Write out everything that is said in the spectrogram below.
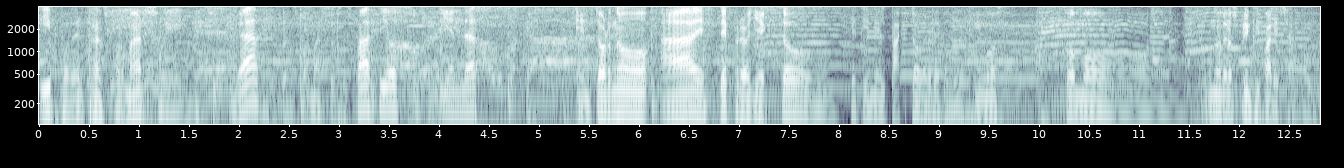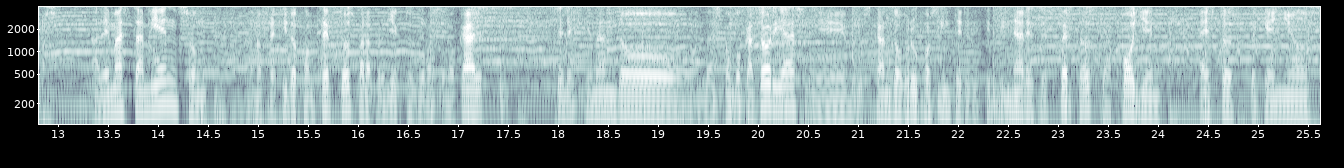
y poder transformar su, su ciudad, transformar sus espacios, sus viviendas en torno a este proyecto que tiene el Pacto Verde, como decimos, como uno de los principales apoyos. Además también son, han ofrecido conceptos para proyectos de base local, seleccionando las convocatorias, eh, buscando grupos interdisciplinares de expertos que apoyen a estos pequeños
